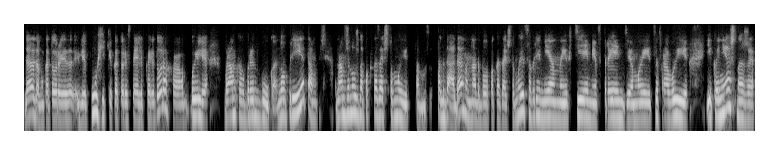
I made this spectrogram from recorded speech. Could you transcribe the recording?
да, там, которые, или пуфики, которые стояли в коридорах, а, были в рамках брендбука. Но при этом нам же нужно показать, что мы там, тогда, да, нам надо было показать, что мы современные, в теме, в тренде, мы цифровые. И, конечно же,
